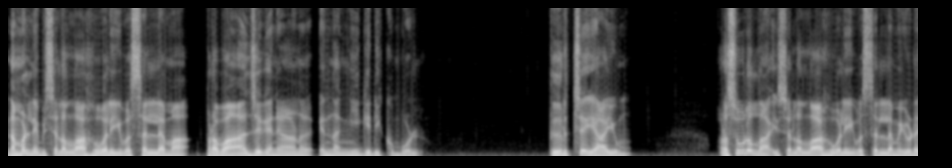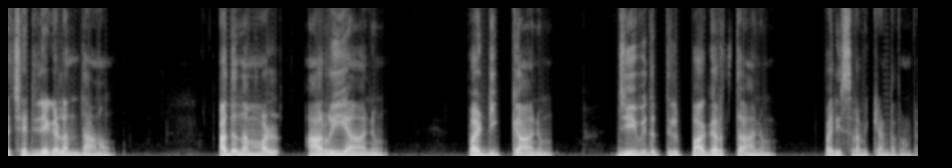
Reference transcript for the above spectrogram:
നമ്മൾ നബി സല്ലല്ലാഹു അലൈഹി വസല്ലമ പ്രവാചകനാണ് എന്ന് അംഗീകരിക്കുമ്പോൾ തീർച്ചയായും റസൂലുള്ളാഹി സ്വല്ലല്ലാഹു അലൈ വസല്ലമയുടെ ചര്യകൾ എന്താണോ അത് നമ്മൾ അറിയാനും പഠിക്കാനും ജീവിതത്തിൽ പകർത്താനും പരിശ്രമിക്കേണ്ടതുണ്ട്.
